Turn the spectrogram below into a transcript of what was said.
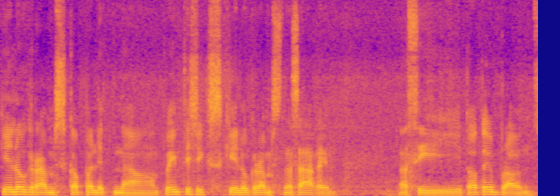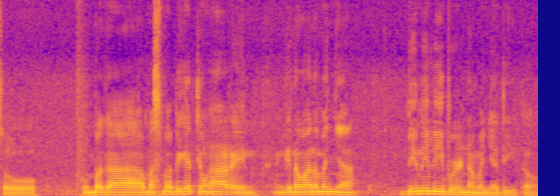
kilograms kapalit ng 26 kilograms na sa akin na si Totoy Brown. So kumbaga mas mabigat yung akin. Ang ginawa naman niya, dineliver naman niya dito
